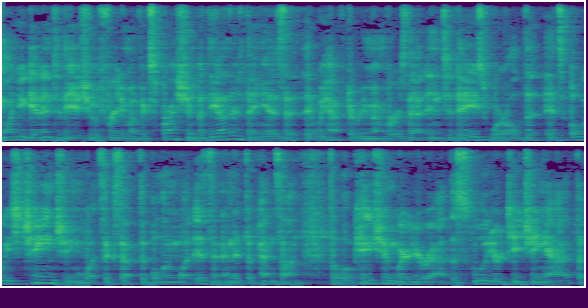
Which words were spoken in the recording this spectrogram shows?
one, you get into the issue of freedom of expression, but the other thing is that, that we have to remember is that in today's world, that it's always changing what's acceptable and what isn't, and it depends on the location where you're at, the school you're teaching at, the,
